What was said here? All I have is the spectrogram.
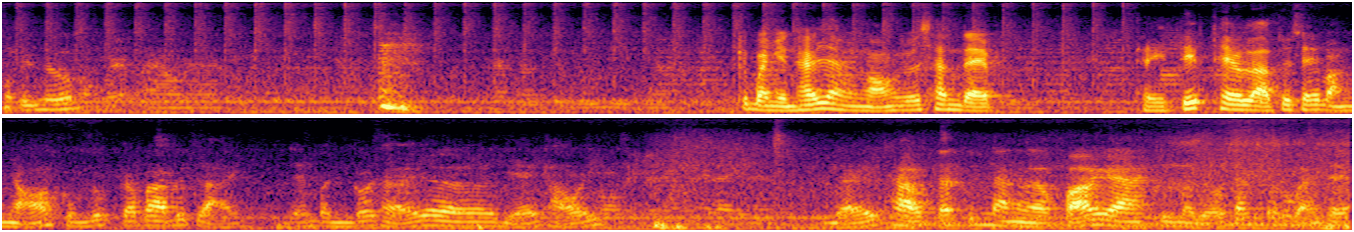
một bếp nướng. Các bạn nhìn thấy là ngọn lửa xanh đẹp thì tiếp theo là tôi sẽ vặn nhỏ cùng lúc cả ba bếp lại để mình có thể ờ, dễ thổi. Để thao tác tính năng là khóa ra khi mà đổ tắt cho các bạn xem.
